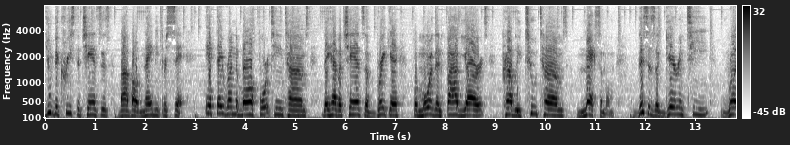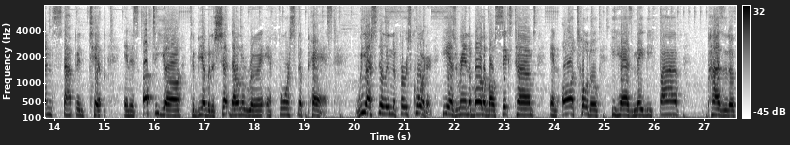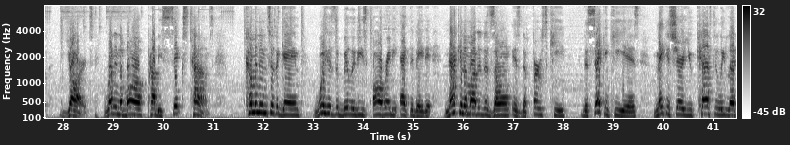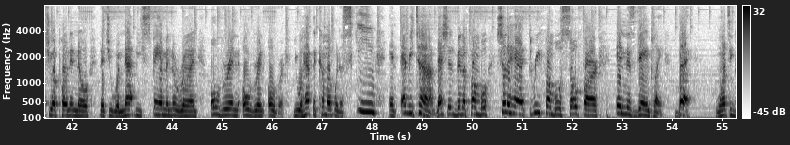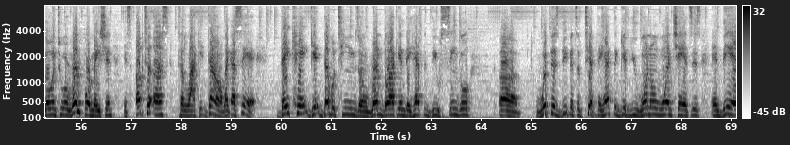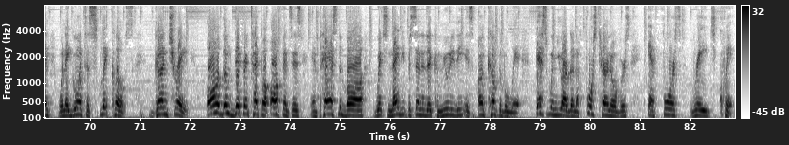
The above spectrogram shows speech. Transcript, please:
you decrease the chances by about 90%. If they run the ball 14 times, they have a chance of breaking for more than five yards, probably two times maximum. This is a guaranteed run stopping tip, and it's up to y'all to be able to shut down the run and force the pass. We are still in the first quarter. He has ran the ball about six times, and all total, he has maybe five positive yards, running the ball probably six times. Coming into the game with his abilities already activated, knocking him out of the zone is the first key. The second key is making sure you constantly let your opponent know that you will not be spamming the run over and over and over. You will have to come up with a scheme, and every time that should have been a fumble, should have had three fumbles so far in this gameplay. But once he go into a run formation, it's up to us to lock it down. Like I said, they can't get double teams on run blocking. They have to do single. Uh, with this defensive tip, they have to give you one-on-one chances, and then when they go into split close, gun trade, all them different type of offenses and pass the ball, which 90% of the community is uncomfortable with. That's when you are going to force turnovers and force rage quit.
